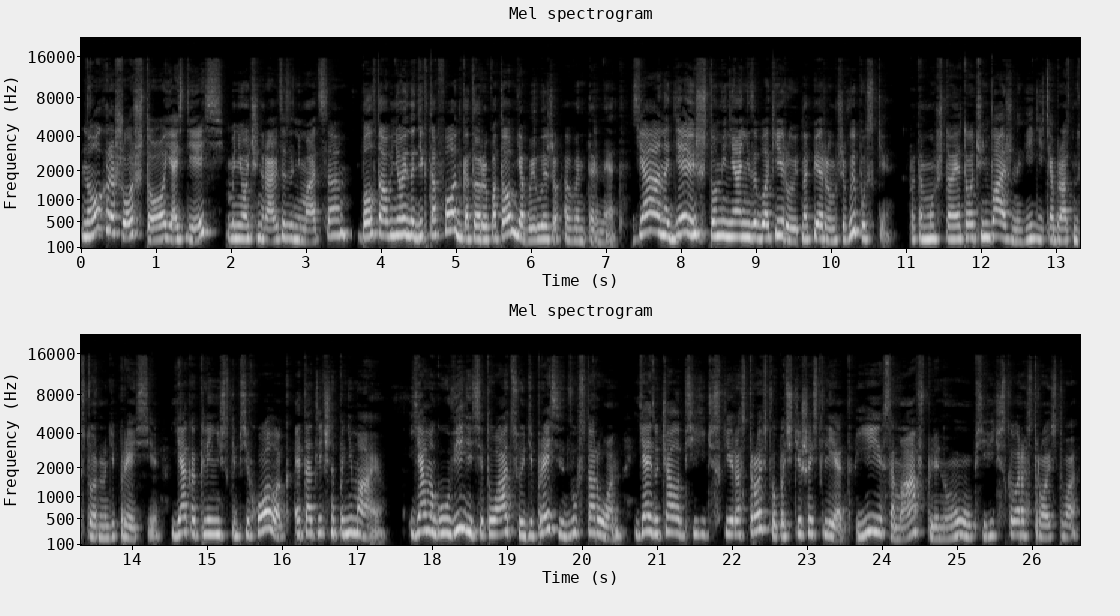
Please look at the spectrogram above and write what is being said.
Но хорошо, что я здесь. Мне очень нравится заниматься болтовней на диктофон, который потом я выложу в интернет. Я надеюсь, что меня не заблокируют на первом же выпуске, потому что это очень важно видеть обратную сторону депрессии. Я как клинический психолог это отлично понимаю я могу увидеть ситуацию депрессии с двух сторон. Я изучала психические расстройства почти 6 лет и сама в плену психического расстройства.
